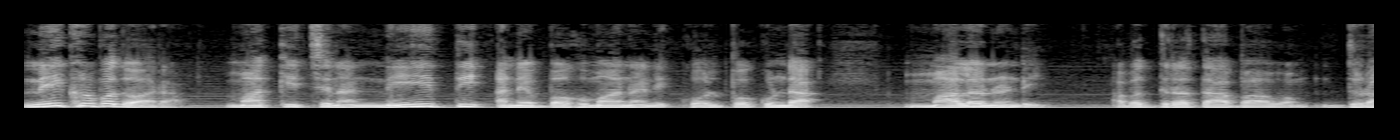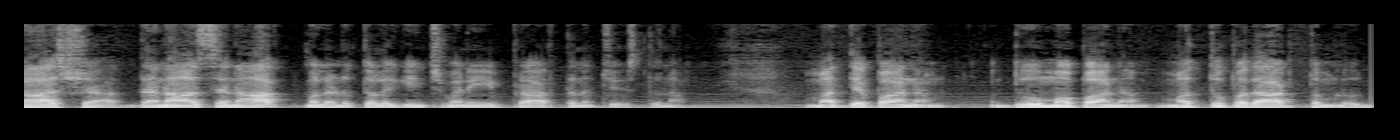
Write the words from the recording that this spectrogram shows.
నీ కృప ద్వారా మాకిచ్చిన నీతి అనే బహుమానాన్ని కోల్పోకుండా మాల నుండి అభద్రతాభావం దురాశ ధనాశన ఆత్మలను తొలగించమని ప్రార్థన చేస్తున్నాం. మద్యపానం ధూమపానం మత్తు పదార్థములు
